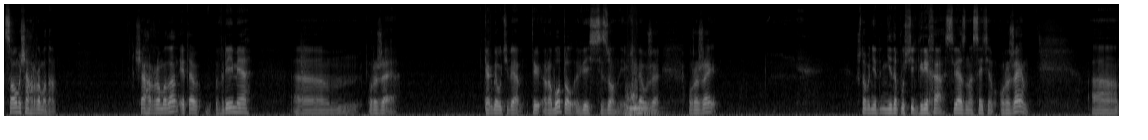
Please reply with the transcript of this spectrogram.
Саум Шахр Рамадан. Шахр Рамадан это время э, урожая. Когда у тебя ты работал весь сезон, и у тебя уже урожай, чтобы не, не допустить греха, связанного с этим урожаем, э,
